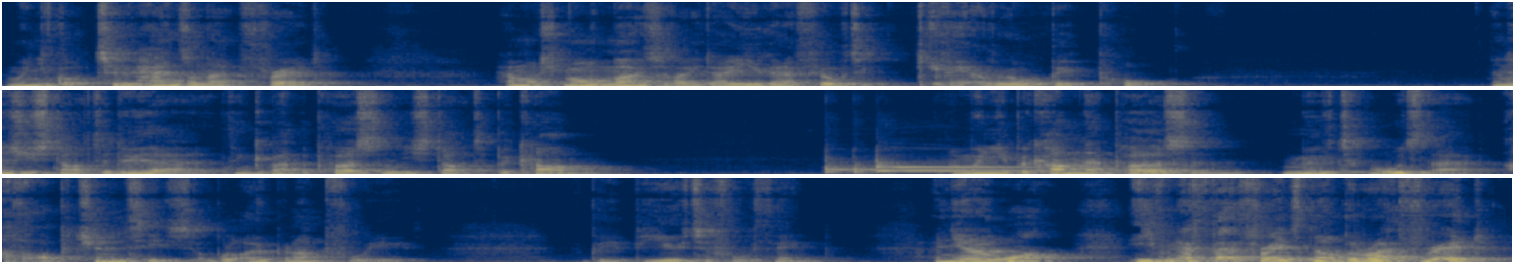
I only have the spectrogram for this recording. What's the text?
And when you've got two hands on that thread, how much more motivated are you going to feel to give it a real big pull? And as you start to do that, think about the person you start to become. And when you become that person, move towards that, other opportunities will open up for you. It'll be a beautiful thing. And you know what? Even if that thread's not the right thread,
